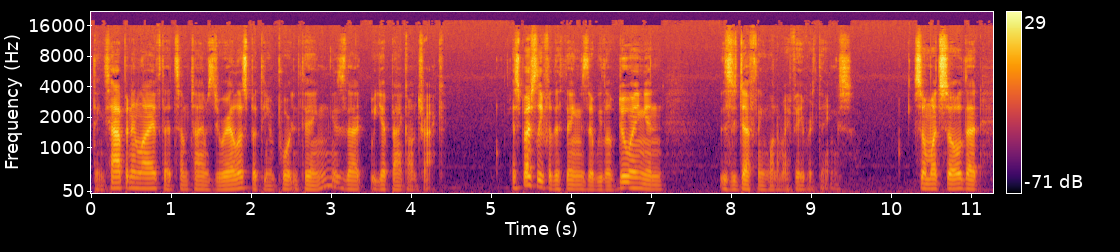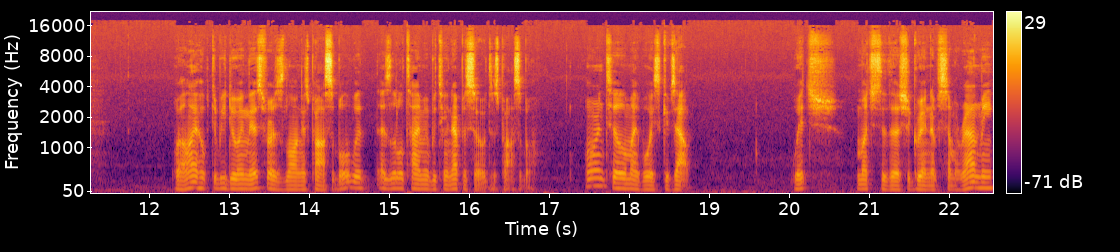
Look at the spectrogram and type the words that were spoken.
things happen in life that sometimes derail us, but the important thing is that we get back on track. Especially for the things that we love doing, and this is definitely one of my favorite things. So much so that well, I hope to be doing this for as long as possible, with as little time in between episodes as possible, or until my voice gives out. Which, much to the chagrin of some around me,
